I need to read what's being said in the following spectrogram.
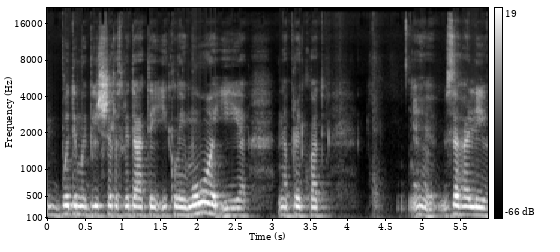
будемо більше розглядати і клеймо, і, наприклад, е, взагалі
